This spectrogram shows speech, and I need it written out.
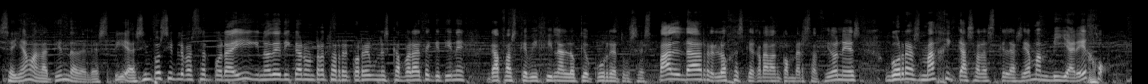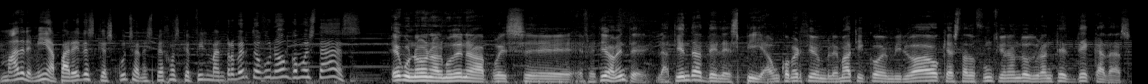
Se llama la tienda del espía. Es imposible pasar por ahí y no dedicar un rato a recorrer un escaparate que tiene gafas que vigilan lo que ocurre a tus espaldas, relojes que graban conversaciones, gorras mágicas a las que las llaman villarejo. Madre mía, paredes que escuchan, espejos que filman. Roberto Gunón, ¿cómo estás? Egunon, Almudena, pues eh, efectivamente, la tienda del espía, un comercio emblemático en Bilbao que ha estado funcionando durante décadas.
